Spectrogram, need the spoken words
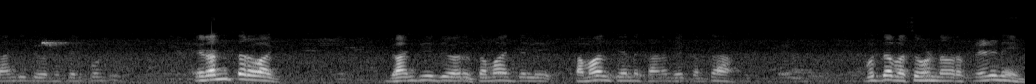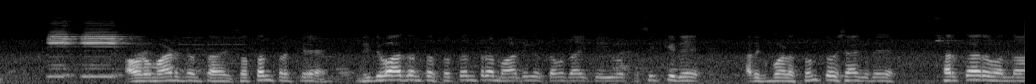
ಗಾಂಧೀಜಿಯವರನ್ನು ತಿಳ್ಕೊಂಡು ನಿರಂತರವಾಗಿ ಗಾಂಧೀಜಿಯವರ ಸಮಾಜದಲ್ಲಿ ಸಮಾನತೆಯನ್ನು ಕಾಣಬೇಕಂತ ಬುದ್ಧ ಬಸವಣ್ಣವರ ಪ್ರೇರಣೆಯಿಂದ ಅವರು ಮಾಡಿದಂಥ ಸ್ವತಂತ್ರಕ್ಕೆ ನಿಜವಾದಂಥ ಸ್ವತಂತ್ರ ಮಾದಿಗ ಸಮುದಾಯಕ್ಕೆ ಇವತ್ತು ಸಿಕ್ಕಿದೆ. ಅದಕ್ಕೆ ಬಹಳ ಸಂತೋಷ ಆಗಿದೆ. ಸರ್ಕಾರವನ್ನು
